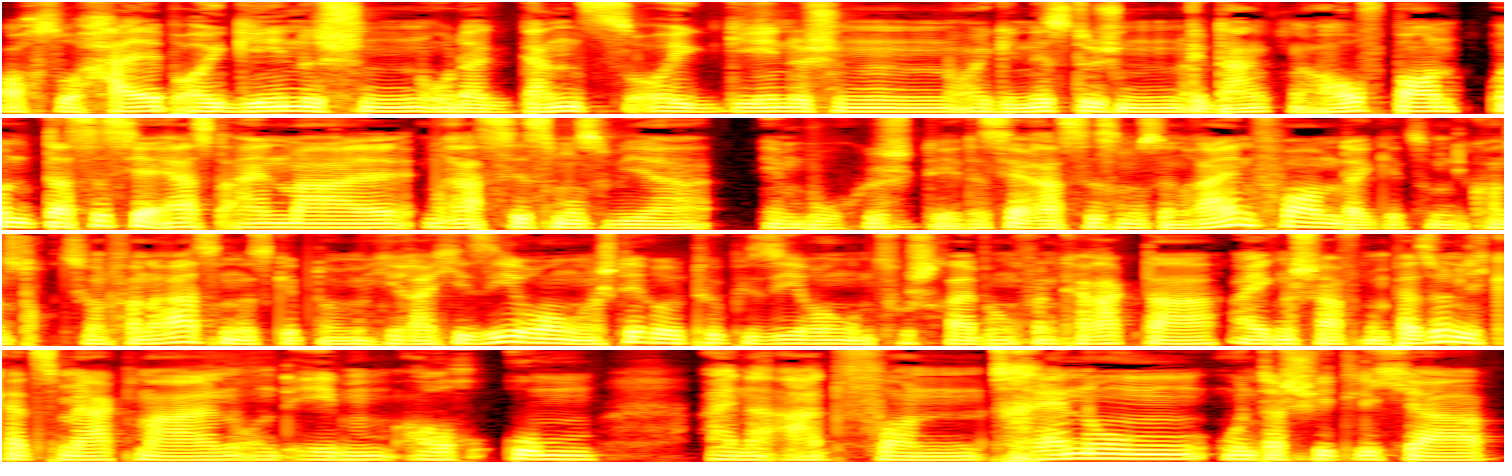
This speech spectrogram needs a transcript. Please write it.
auch so halb eugenischen oder ganz eugenischen, eugenistischen Gedanken aufbauen. Und das ist ja erst einmal Rassismus, wie er im Buch steht. Das ist ja Rassismus in Reihenform, da geht es um die Konstruktion von Rassen, es geht um Hierarchisierung und Stereotypisierung, um Zuschreibung von Charaktereigenschaften und Persönlichkeitsmerkmalen und eben auch um eine Art von Trennung unterschiedlicher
